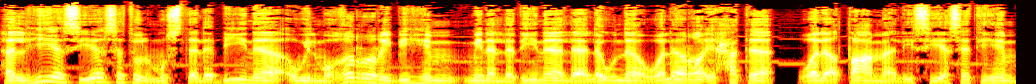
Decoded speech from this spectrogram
هل هي سياسة المستلبين أو المغرر بهم من الذين لا لون ولا رائحة ولا طعم لسياستهم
